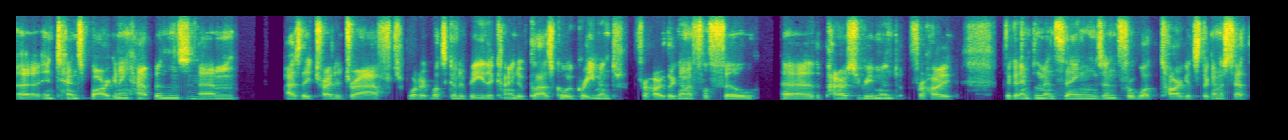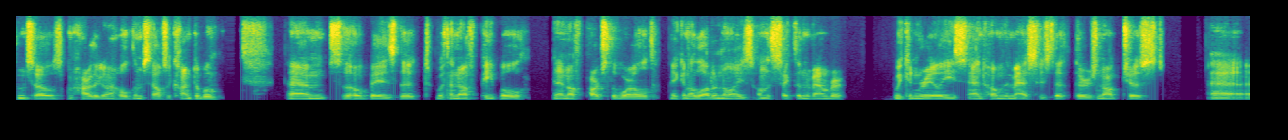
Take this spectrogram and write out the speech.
uh, intense bargaining happens. Mm-hmm. Um, as they try to draft what are, what's going to be the kind of Glasgow agreement for how they're going to fulfill uh, the Paris Agreement, for how they're going to implement things, and for what targets they're going to set themselves, and how they're going to hold themselves accountable. Um, so the hope is that with enough people in enough parts of the world making a lot of noise on the 6th of November, we can really send home the message that there's not just uh,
